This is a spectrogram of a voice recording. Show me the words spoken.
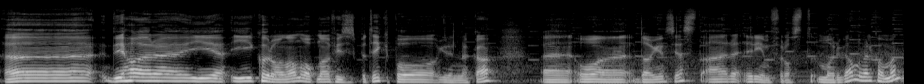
De har uh, i, i koronaen åpna en fysisk butikk på Grünerløkka. Uh, og dagens gjest er Rimfrost Morgan. Velkommen.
